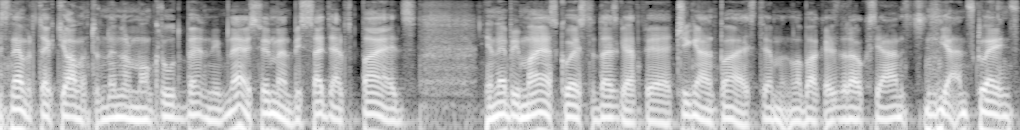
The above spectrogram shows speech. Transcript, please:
es nevaru teikt, ka man tur nenormāli krūta bērnība. Nē, es vienmēr biju saģērbts, paēdis ja nebija mājās, ko es tad aizgāju pie Čigāna pāri. Tiem man labākais draugs Jānis, Jānis Kleins.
